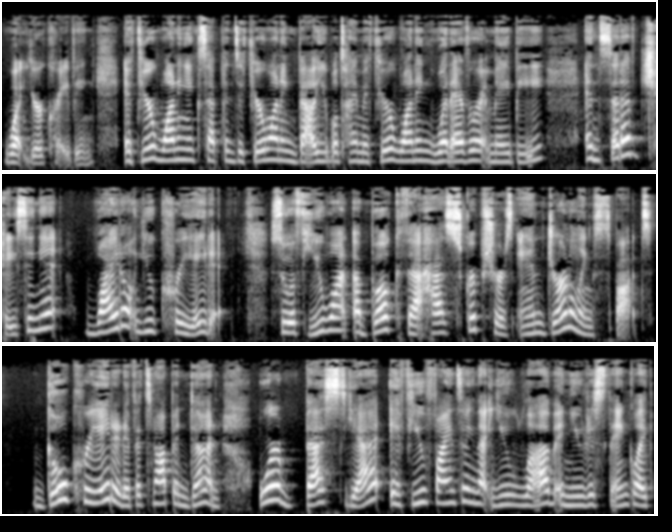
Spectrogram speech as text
what you're craving. If you're wanting acceptance, if you're wanting valuable time, if you're wanting whatever it may be, instead of chasing it, why don't you create it? So if you want a book that has scriptures and journaling spots, go create it if it's not been done. Or best yet, if you find something that you love and you just think like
